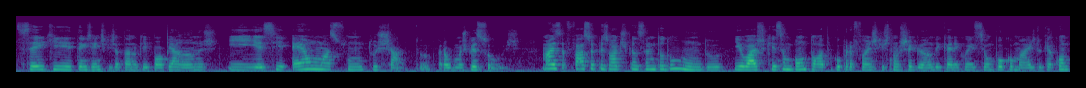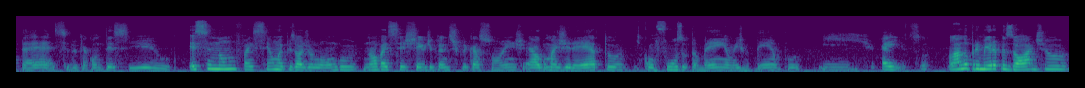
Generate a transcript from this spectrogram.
Sei que tem gente que já tá no K-pop há anos e esse é um assunto chato para algumas pessoas. Mas faço episódios pensando em todo mundo e eu acho que esse é um bom tópico para fãs que estão chegando e querem conhecer um pouco mais do que acontece, do que aconteceu. Esse não vai ser um episódio longo, não vai ser cheio de grandes explicações, é algo mais direto e confuso também ao mesmo tempo. E é isso. Lá no primeiro episódio,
